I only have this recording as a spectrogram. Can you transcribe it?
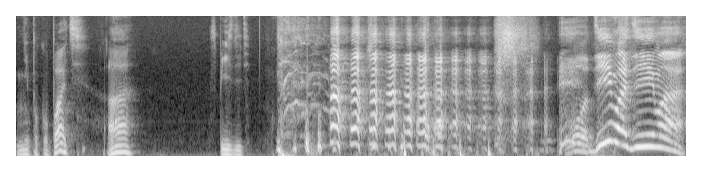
не покупать, а спиздить. Вот. Дима, Дима!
